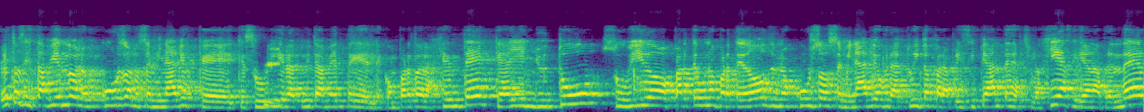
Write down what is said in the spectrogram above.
esto si estás viendo los cursos, los seminarios que, que subí gratuitamente, que le comparto a la gente, que hay en YouTube, subido parte 1, parte 2 de unos cursos, seminarios gratuitos para principiantes de astrología, si quieren aprender,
